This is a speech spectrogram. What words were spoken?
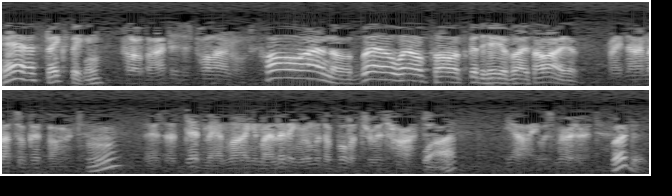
Yes, Drake speaking. Hello, Bart. This is Paul Arnold. Paul Arnold. Well, well, Paul, it's good to hear your voice. How are you? Right now, I'm not so good, Bart. Hmm? There's a dead man lying in my living room with a bullet through his heart. What? Yeah, he was murdered. Murdered?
